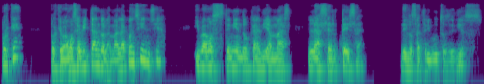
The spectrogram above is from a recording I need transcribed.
¿Por qué? Porque vamos evitando la mala conciencia y vamos teniendo cada día más la certeza de los atributos de Dios.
